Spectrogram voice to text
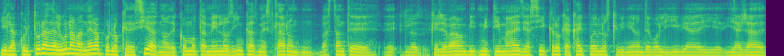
Y la cultura de alguna manera, por lo que decías, ¿no? De cómo también los incas mezclaron bastante, eh, los que llevaban mitimaes y así. Creo que acá hay pueblos que vinieron de Bolivia y, allá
